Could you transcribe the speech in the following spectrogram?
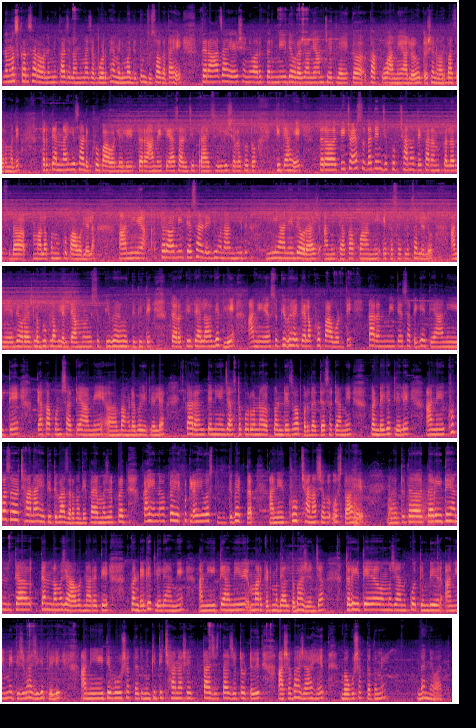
नमस्कार सर्वांना मी काजल आणि माझ्या गोड फॅमिलीमध्ये तुमचं स्वागत आहे. तर आज आहे शनिवार तर मी देवराज आणि आमच्या इथल्या एक काकू आम्ही आलो होतो शनिवार बाजारामध्ये. तर त्यांना ही साडी खूप आवडलेली तर आम्ही त्या साडीची प्राईस ही विचारत होतो किती आहे. तर ती चॉईससुद्धा त्यांची खूप छान होते कारण कलरसुद्धा मला पण खूप आवडलेला. आणि तर आणि ते साडी घेऊन आम्ही मी आणि देवराज आणि त्या काका आम्ही एका साईडला चाललेलो. आणि देवराजला भूक लागलेली त्यामुळे सुकी भेळ होती तिथे. तर ती त्याला घेतली आणि सुकी भेळ त्याला खूप आवडते. कारण मी त्यासाठी घेते आणि ते त्या काकूंसाठी आम्ही बांगड्या बघितलेल्या. कारण त्यांनी जास्त करून कंडेच वापरतात. त्यासाठी आम्ही कंडे घेतलेले. आणि खूप असं छान आहे तिथे बाजारामध्ये. काय म्हणजे प्रत काही ना काही कुठल्याही वस्तू तिथे भेटतात. आणि खूप छान अशा वस्तू आहेत. तर तर इथे यां- त्या त्यांना म्हणजे आवडणारे ते कंडे घेतलेले आम्ही. आणि इथे आम्ही मार्केटमध्ये आलतो भाज्यांच्या. तर इथे म्हणजे आम्ही कोथिंबीर आणि मेथीची भाजी घेतलेली. आणि इथे बघू शकता तुम्ही किती छान असे ताजे ताजे टवटवीत अशा भाज्या आहेत. बघू शकता तुम्ही. धन्यवाद.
